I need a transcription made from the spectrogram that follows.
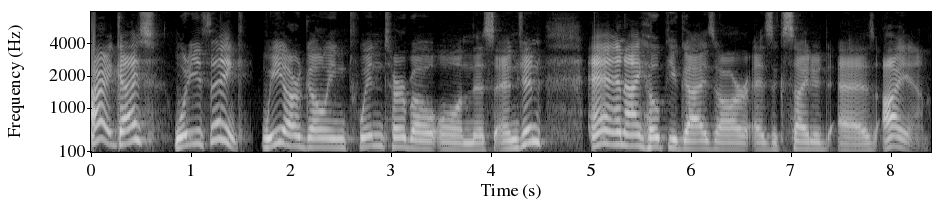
All right, guys, what do you think? We are going twin turbo on this engine, and I hope you guys are as excited as I am.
